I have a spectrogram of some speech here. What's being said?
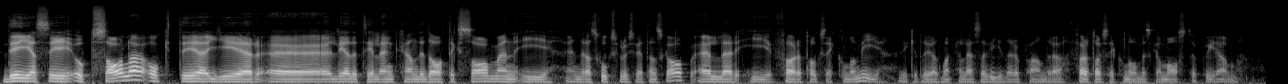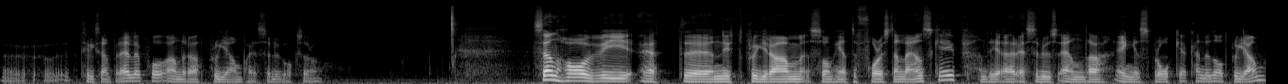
Det ges i Uppsala och det ger, eh, leder till en kandidatexamen i endera skogsbruksvetenskap eller i företagsekonomi, vilket gör att man kan läsa vidare på andra företagsekonomiska masterprogram eh, till exempel, eller på andra program på SLU också. Då. Sen har vi ett eh, nytt program som heter Forest and Landscape. Det är SLUs enda engelskspråkiga kandidatprogram.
